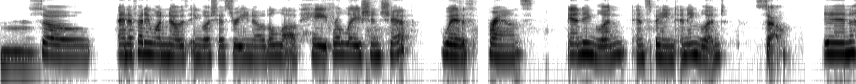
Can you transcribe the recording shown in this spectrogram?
Mm. So, and if anyone knows English history, you know the love hate relationship with France and England and Spain and England. So, in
